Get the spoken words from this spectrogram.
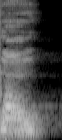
Whoa.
